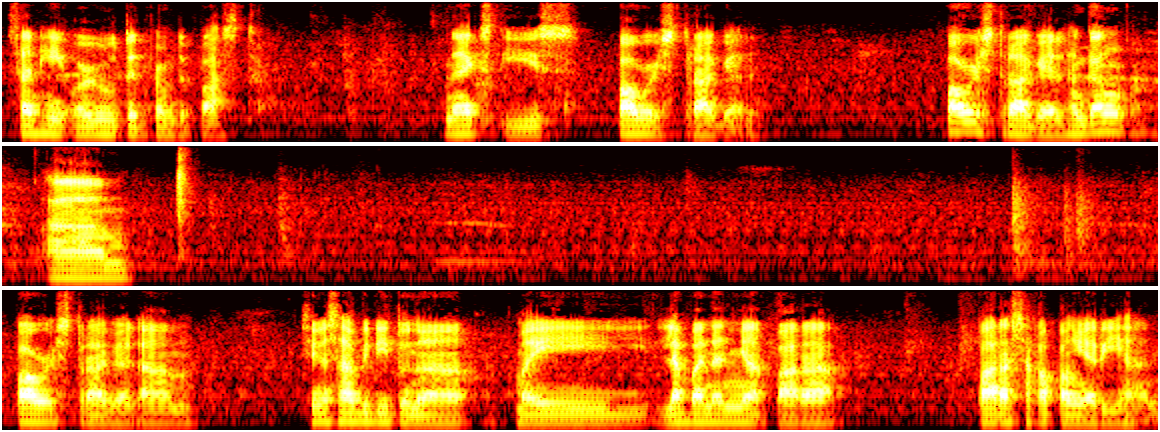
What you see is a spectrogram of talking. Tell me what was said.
sanhi or rooted from the past. Next is power struggle. Power struggle hanggang um, power struggle um sinasabi dito na may labanan nga para para sa kapangyarihan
